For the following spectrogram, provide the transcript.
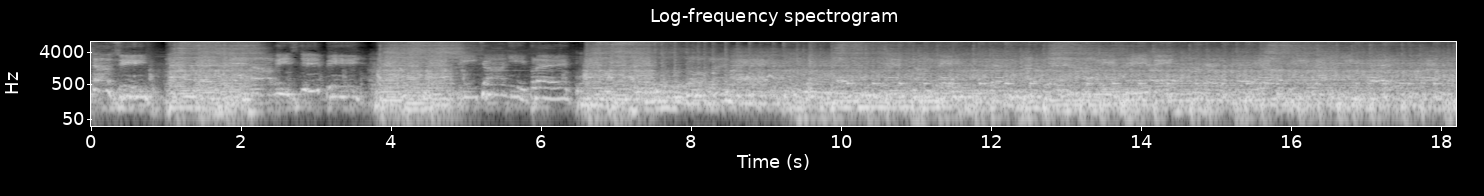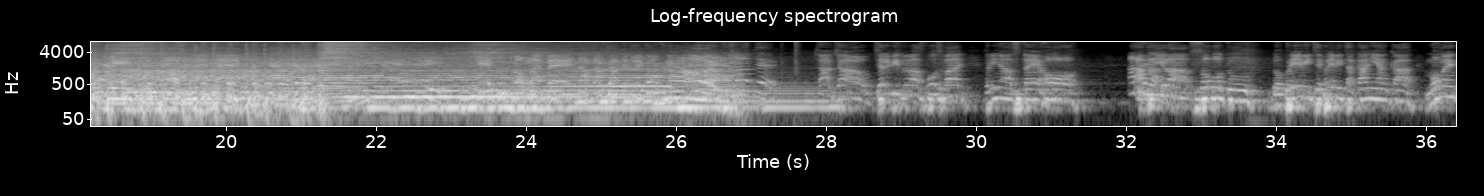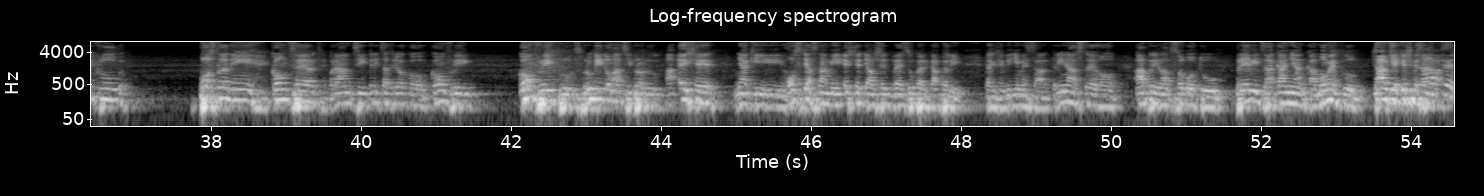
zažiť, nenávisti byť, týčaní pleť, Čau, čau, chceli by sme vás pozvať 13. apríla v sobotu do Prievice, Prievica Kanianka, Moment Klub, posledný koncert v rámci 33 rokov konflikt, konflikt plus hrubý domáci produkt a ešte nejakí hostia s nami, ešte ďalšie dve super kapely. Takže vidíme sa 13. apríla v sobotu, Prievica, Kanianka, Moment Klub. Čaute, tešíme sa na vás.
